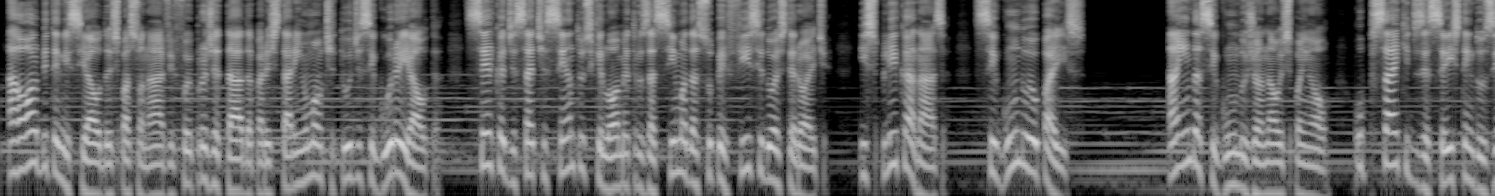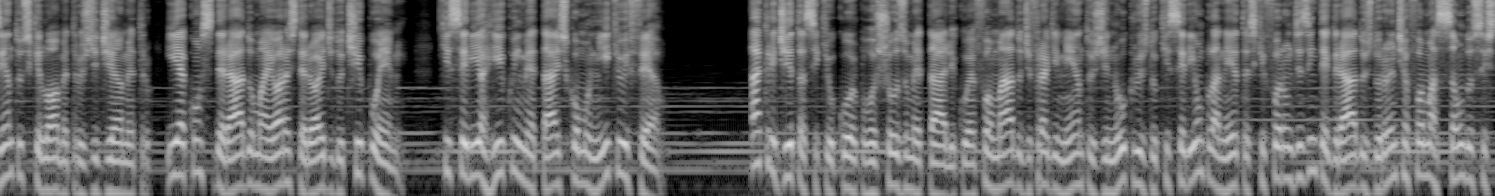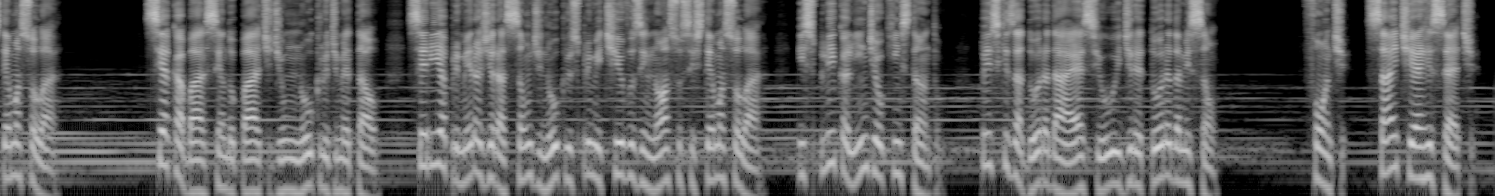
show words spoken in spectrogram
A órbita inicial da espaçonave foi projetada para estar em uma altitude segura e alta, cerca de 700 km acima da superfície do asteroide, explica a NASA, segundo o País. Ainda segundo o jornal espanhol, o Psyche 16 tem 200 km de diâmetro e é considerado o maior asteroide do tipo M, que seria rico em metais como níquel e ferro. Acredita-se que o corpo rochoso metálico é formado de fragmentos de núcleos do que seriam planetas que foram desintegrados durante a formação do sistema solar. Se acabar sendo parte de um núcleo de metal, seria a primeira geração de núcleos primitivos em nosso sistema solar, explica Lindy Stanton pesquisadora da ASU e diretora da missão. Fonte: site R7.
